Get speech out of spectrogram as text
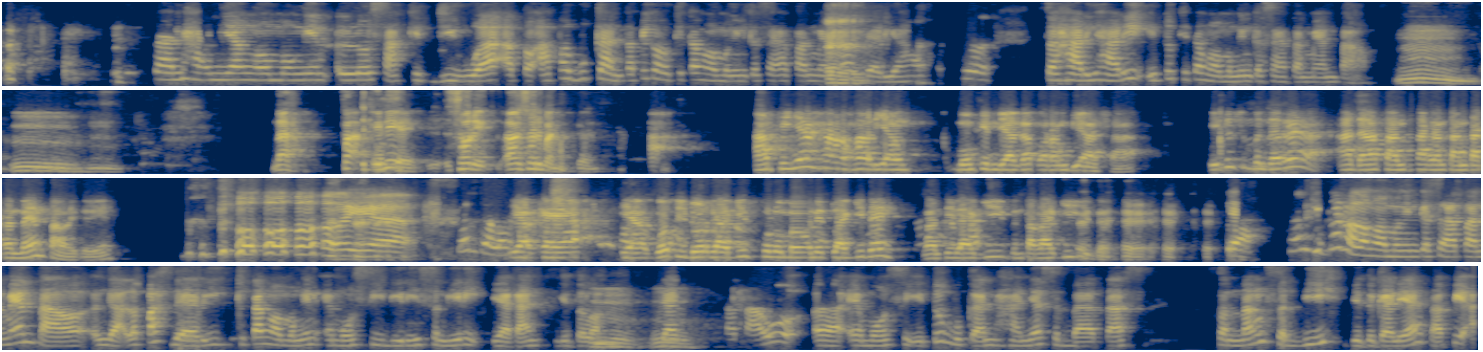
bukan hanya ngomongin lo sakit jiwa atau apa bukan, tapi kalau kita ngomongin kesehatan mental eh. dari hal kecil sehari-hari itu kita ngomongin kesehatan mental. Hmm. Hmm. Nah, Pak, ini okay. sorry, oh, sorry Ban. Artinya hal-hal yang mungkin dianggap orang biasa itu sebenarnya ada tantangan-tantangan mental itu ya. Betul, ya. Kan kalau ya kayak ya gue tidur lagi 10 menit lagi deh, nanti lagi, bentar lagi gitu. Ya, kan kita kalau ngomongin kesehatan mental nggak lepas dari kita ngomongin emosi diri sendiri, ya kan, gitu loh. Hmm, hmm. Dan kita tahu uh, emosi itu bukan hanya sebatas senang, sedih, gitu kan ya, tapi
